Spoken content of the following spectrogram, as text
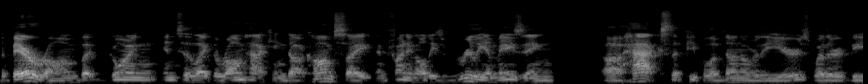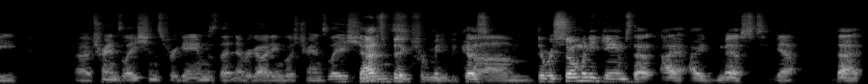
the bare ROM, but going into like the ROMhacking.com site and finding all these really amazing uh, hacks that people have done over the years, whether it be uh, translations for games that never got English translations. that's big for me because Um, there were so many games that I I missed. Yeah. That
